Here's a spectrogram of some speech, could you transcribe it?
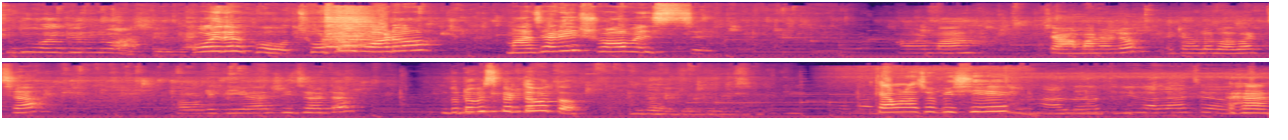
শুধু ওই জন্য আসে না। ওই দেখো ছোট বড় মাঝারি সব এসছে। আমার মা চা বানালো এটা হলো বাবার চা। বাবাকে দিয়ে আসি চাটা। দুটো বিস্কুট দেবো তো? কেমন আছো পিসি? ভালো তুমি ভালো আছো? হ্যাঁ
